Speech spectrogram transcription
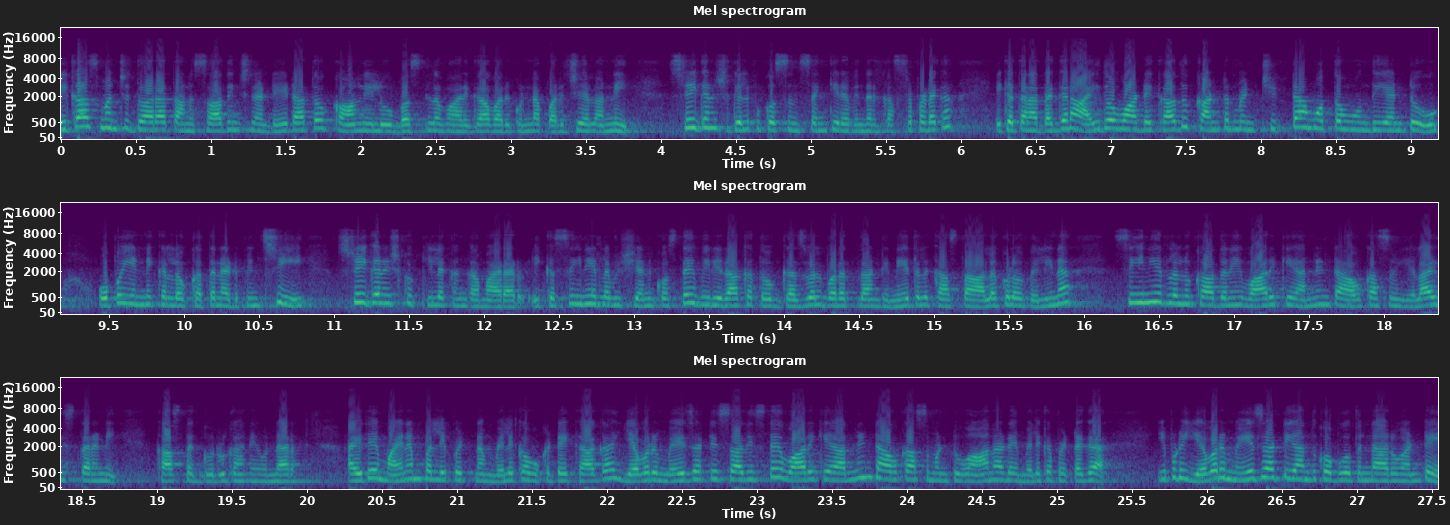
వికాస్ మంచ్ ద్వారా తాను సాధించిన డేటాతో కాలనీలు బస్సుల వారిగా వారికి ఉన్న పరిచయాలన్నీ శ్రీ గణేష్ గెలుపు కోసం సంఖ్య రవీంద్ర కష్టపడగా ఇక తన దగ్గర ఐదో వార్డే కాదు కంటోన్మెంట్ చిట్టా మొత్తం ఉంది అంటూ ఉప ఎన్నికల్లో కథ నడిపించి శ్రీ గణేష్కు కీలకంగా మారారు. ఇక సీనియర్ల విషయానికి వస్తే వీరి రాకతో గజ్వల్ భరత్ లాంటి నేతలు కాస్త అలకలో వెళ్ళినా సీనియర్లను కాదని వారికి అన్నింటి అవకాశం ఎలా ఇస్తారని కాస్త గురుగానే ఉన్నారు. అయితే మైనంపల్లి పెట్టిన మెలక ఒకటే కాగా ఎవరు మేజార్టీ సాధిస్తే వారికి అన్నింటి అవకాశం అంటూ ఆనాడే మెలక పెట్టగా ఇప్పుడు ఎవరు మేజార్టీ అందుకోబోతున్నారు అంటే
